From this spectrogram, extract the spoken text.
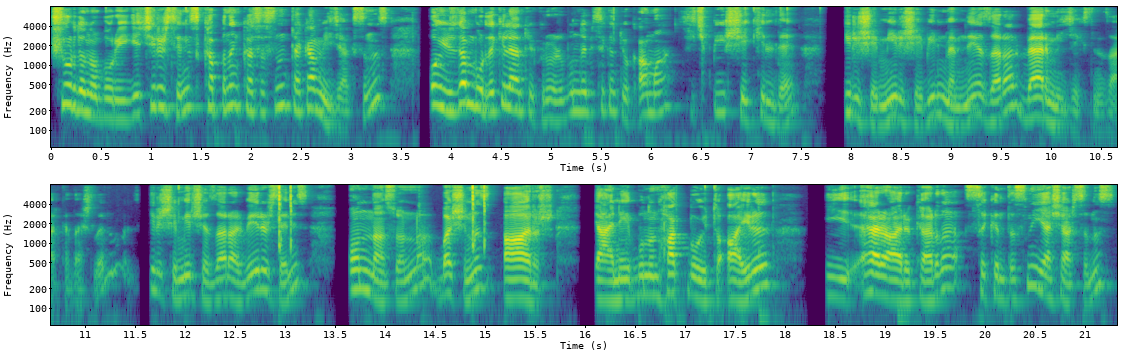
Şuradan o boruyu geçirirseniz kapının kasasını takamayacaksınız. O yüzden buradaki lentoyu kırıyoruz. Bunda bir sıkıntı yok ama hiçbir şekilde girişe mirişe bilmem neye zarar vermeyeceksiniz arkadaşlarım. Girişe mirişe zarar verirseniz ondan sonra başınız ağrır. Yani bunun hak boyutu ayrı her halükarda sıkıntısını yaşarsınız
